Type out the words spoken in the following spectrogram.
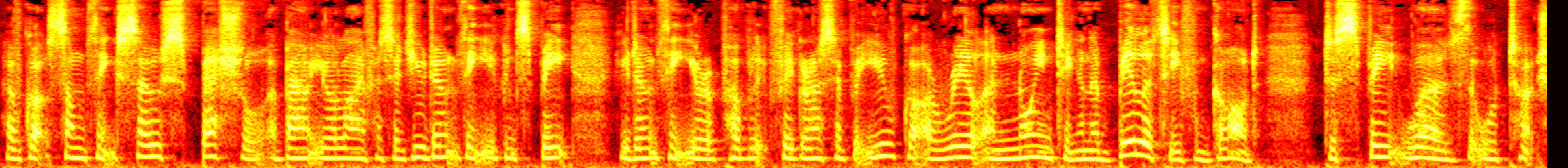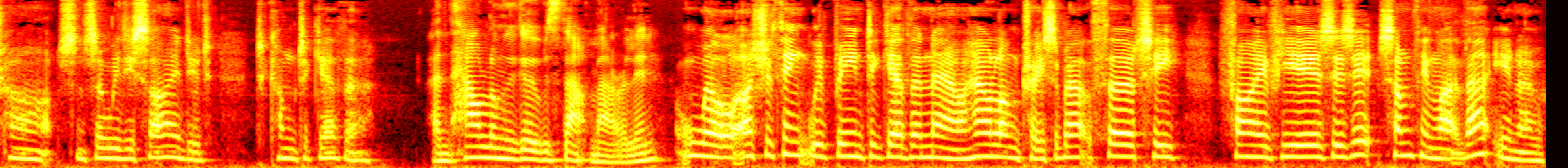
have got something so special about your life. I said, You don't think you can speak, you don't think you're a public figure. I said, But you've got a real anointing, an ability from God to speak words that will touch hearts. And so we decided to come together. And how long ago was that, Marilyn? Well, I should think we've been together now. How long, Trace? About 35 years, is it? Something like that, you know.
